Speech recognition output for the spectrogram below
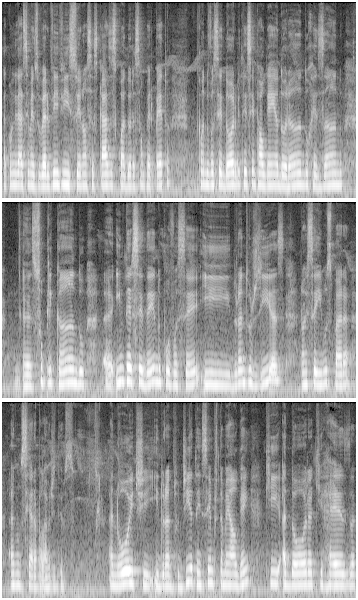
A comunidade Sementes do Verbo vive isso em nossas casas com a adoração perpétua. Quando você dorme, tem sempre alguém adorando, rezando, uh, suplicando, uh, intercedendo por você. E durante os dias, nós saímos para anunciar a palavra de Deus. À noite e durante o dia, tem sempre também alguém que adora, que reza,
